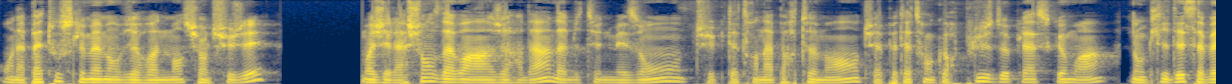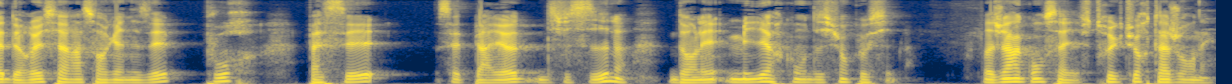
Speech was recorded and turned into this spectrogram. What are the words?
on n'a pas tous le même environnement sur le sujet, moi, j'ai la chance d'avoir un jardin, d'habiter une maison, tu es peut-être en appartement, tu as peut-être encore plus de place que moi. Donc l'idée, ça va être de réussir à s'organiser pour passer cette période difficile dans les meilleures conditions possibles. J'ai un conseil, structure ta journée.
